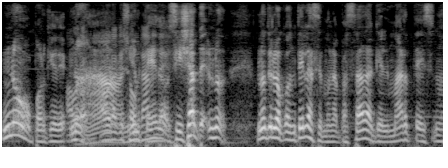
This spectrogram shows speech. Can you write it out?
No, porque ahora, que sos grande. Si ya te, no, te lo conté la semana pasada que el martes no,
